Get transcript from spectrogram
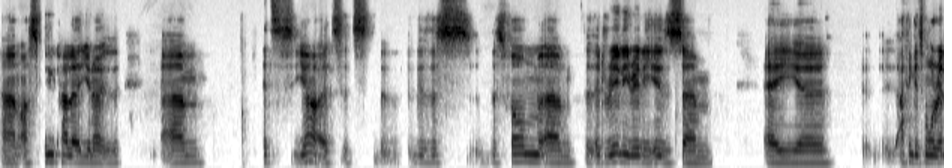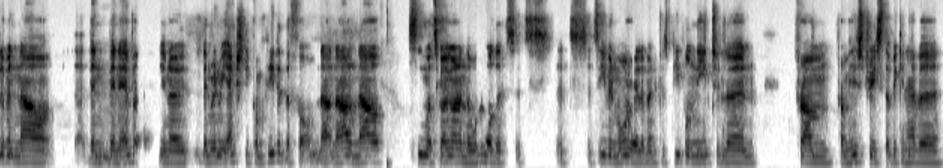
um, our skin color, you know, um, it's yeah, it's it's this this film. Um, it really, really is um, a. Uh, I think it's more relevant now than mm. than ever. You know, than when we actually completed the film. Now, now, now, seeing what's going on in the world, it's it's it's it's even more relevant because people need to learn from from history so that we can have a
